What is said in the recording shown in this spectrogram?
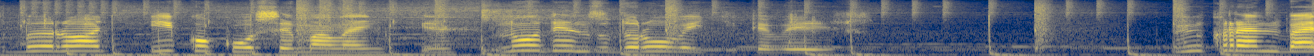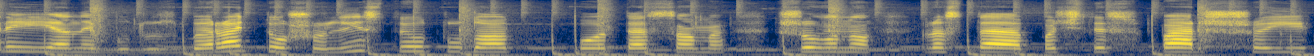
збирати. І кокоси маленькі. Ну, один здоровий тільки виріс. Ну, кренбері я не буду збирати, то що лізти отуда, по те саме, що воно росте почти з першої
